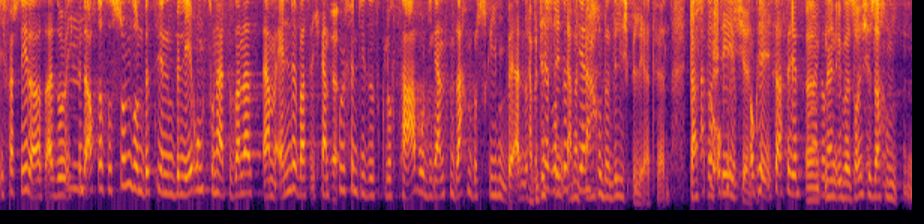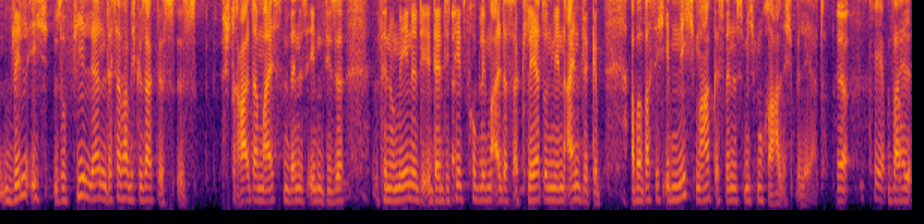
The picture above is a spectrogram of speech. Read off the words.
ich verstehe das. Also ich finde auch, dass es schon so ein bisschen Belehrungston hat, besonders am Ende, was ich ganz cool finde, dieses Glossar, wo die ganzen Sachen beschrieben werden. Das aber, ist ja das so ein will, aber darüber will ich belehrt werden. Das so, verstehe okay. ich ja nicht. Okay, ich dachte jetzt, du meintest- nein, über solche Sachen will ich so viel lernen. Deshalb habe ich gesagt, es, es strahlt am meisten, wenn es eben diese Phänomene, die Identitätsprobleme, all das erklärt und mir einen Einblick gibt. Aber was ich eben nicht mag, ist, wenn es mich moralisch belehrt. Ja. Okay, das Weil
